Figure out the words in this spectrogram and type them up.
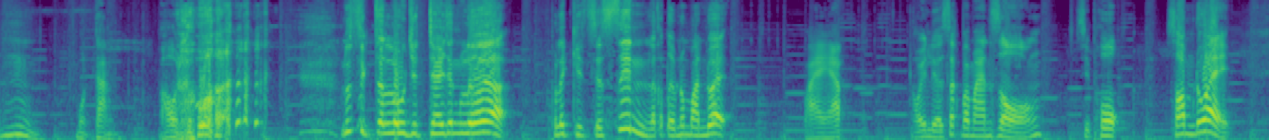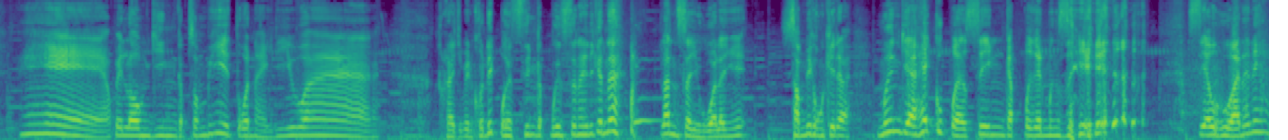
อืมหมดตังค์เอาแล้ววะรู้สึกจะลงจิตใจจังเลยอะภารกิจเสร็จสิ้นแล้วก็เติมน้ำมันด้วย ไปครับ เอาไว้เหลือสักประมาณ 2 16 ซ่อมด้วยแหมเอาไปลองยิงกับซอมบี้ตัวไหนดีวะใครจะเป็นคนที่เปิดซิงกับปืนสไนนี้กันนะ ลั่นใส่หัวอะไรอย่างงี้ซอมบี้คงคิดว่ามึงอย่าให้กูเปิดซิงกับปืนมึงสิ เสียวหัวนะเนี่ย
